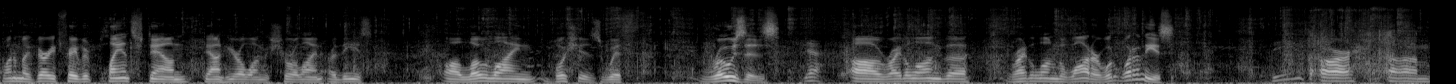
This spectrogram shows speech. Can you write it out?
One of my very favorite plants down down here along the shoreline are these uh, low-lying bushes with roses. Yeah. Uh, right along the right along the water. What what are these? These are um,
